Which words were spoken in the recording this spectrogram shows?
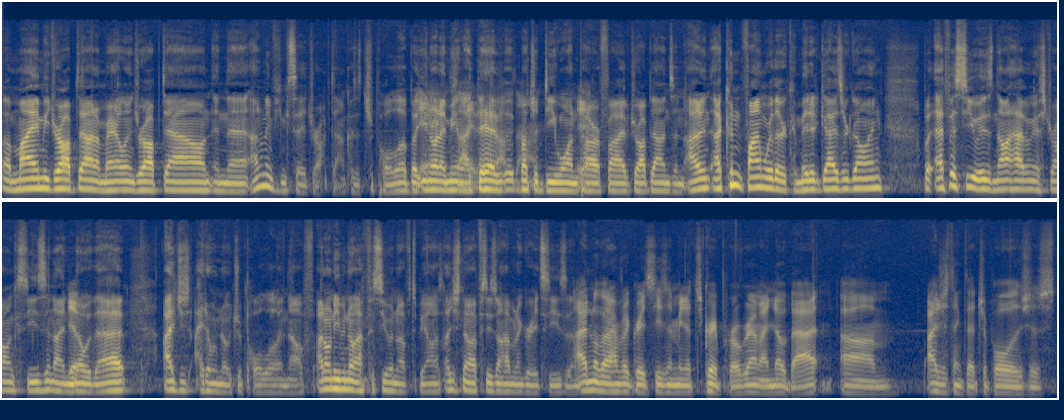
a Miami drop down, a Maryland drop down, and then I don't know if you can say drop down because it's Chipola, but you know what I mean. Like they have a bunch of. D one Yeah. Power Five drop downs, and I didn't, I couldn't find where their committed guys are going. But FSU is not having a strong season. I Yep. know that. I just I don't know Chipola enough. I don't even know FSU enough to be honest. I just know FSU's not having a great season. I know they're having a great season. I mean, it's a great program. I know that. Um, I just think that Chipola is just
